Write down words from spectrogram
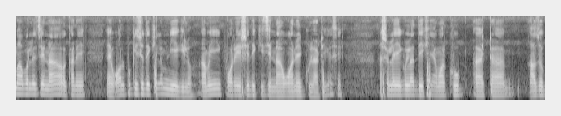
মা বলে যে, না, ওখানে অল্প কিছু দেখিলাম, নিয়ে গেল। আমি পরে এসে দেখি যে, না, অনেকগুলা, ঠিক আছে? আসলে এগুলা দেখে আমার খুব একটা আজব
